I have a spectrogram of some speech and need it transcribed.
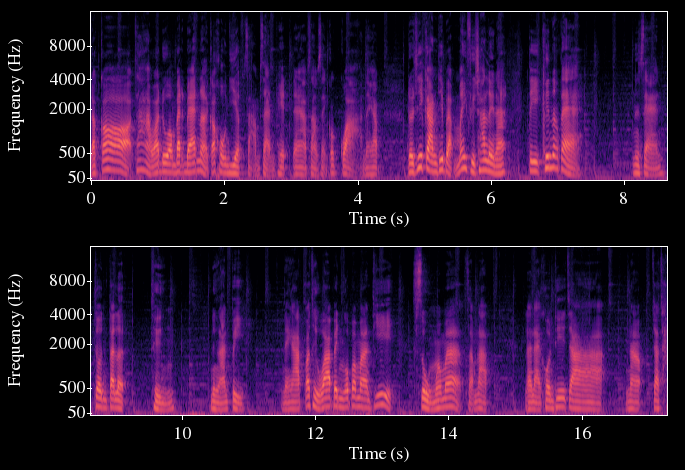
แล้วก็ถ้าหากว่าดวงแบดแบดหน่อยก็คงเหยียบ 3 0 0 0 0 0เพชรนะครับ3 0 0 0 0 0กว่านะครับ โดยที่การที่แบบไม่ฟิวชั่นเลยนะ ตีขึ้นตั้งแต่ 1 0 0 0 0แสนจนเตลิดถึง1ล้านปีนะครับ ก็ถือว่าเป็นงบประมาณที่สูงมากๆสำหรับหลาย ๆ คนที่จะ นะจะท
